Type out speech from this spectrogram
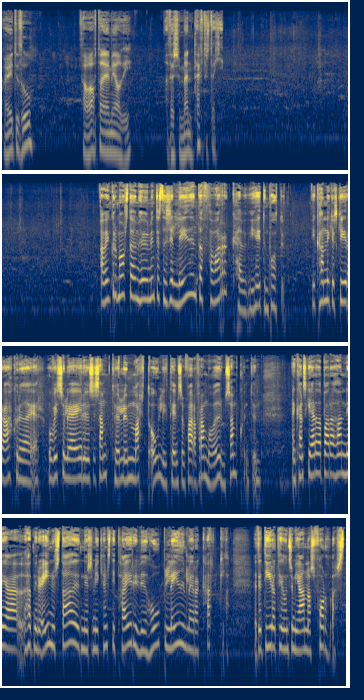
Hvað heitir þú? Þá áttaði ég mig á því að þessi menn tektist ekki. Af einhverjum ástæðum hefur myndist þessi leiðinda þvarghefði í heitum potum. Ég kann ekki að skýra akkur það er og vissulega eru þessi samtöl um margt ólíkt þeim sem fara fram á öðrum samkundum En kannski er það bara þannig að þarna eru einu staðirnir sem ég kemst í tæri við hóp leiðinleira karla. Þetta er dýrategund sem ég annars forðast.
